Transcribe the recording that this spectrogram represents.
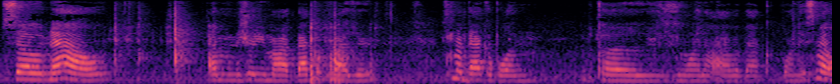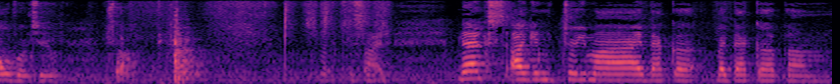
So now, I'm to show you my backup visor. It's my backup one because why not I have a backup one? It's my old one too. So, let's decide. Next, I can show you my backup, my backup um,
